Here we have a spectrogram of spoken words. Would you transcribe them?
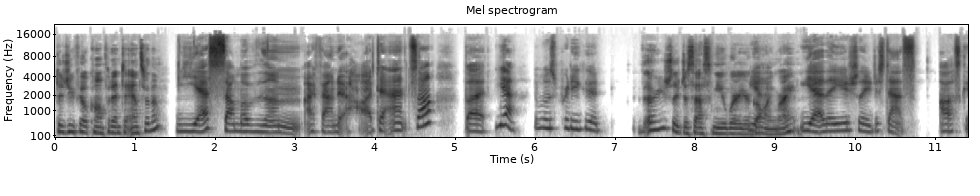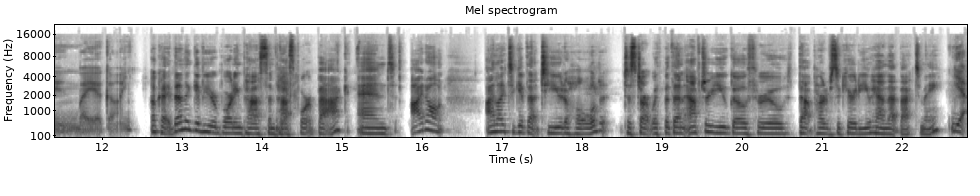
Did you feel confident to answer them? Yes, some of them I found it hard to answer, but yeah, it was pretty good. They're usually just asking you where you're Yeah. going, right? Yeah, they usually just ask asking where you're going. Okay. Then they give you your boarding pass and Yeah. passport back. And I don't, I like to give that to you to hold to start with. But then after you go through that part of security, you hand that back to me. Yeah.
